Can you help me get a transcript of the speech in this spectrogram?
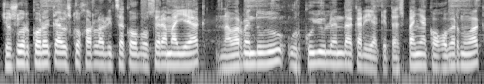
Josu Erkoreka Eusko Jaurlaritzako bozera maileak nabarmendu du Urkullu lehendakariak eta Espainiako gobernuak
